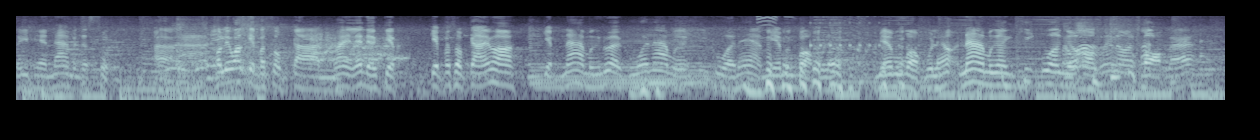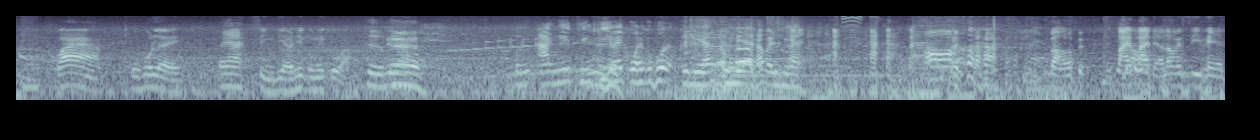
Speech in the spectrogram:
ซีเพลนได้มันจะสุด อ่าเขาเรียกว่าเก็บประสบการณ์ ไม่แล้วเดี๋ยวเก็บเก็บประสบการณ์ไม่พอเก็บหน้ามึงด้วยกูว่าหน้ามึงขี้กลัวแน่เมียมึงบอกกูแล้วเมียมึงบอกกูแล้ว หน้ามึงอะขี้กลัวเหงื่อออกแน่นอนบอกนะ ว่ากูพูดเลยเป็นไงสิ่งเดียวที่กูไม่กลัว คือเมียมึงอันนี้ทิ้งขี้ไว้กูให้กูพูดคือเมียคือเมียครับเป็นเมียอ๋อบอกไปไปเดี๋ยวเราไปซีเพน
